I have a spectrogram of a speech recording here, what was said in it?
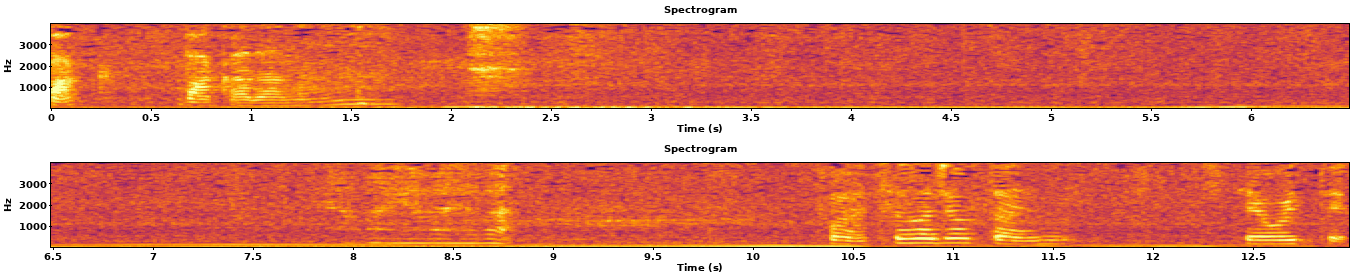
バカバカだな。やばいやばいやばい。そうね通話状態にしておいて。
